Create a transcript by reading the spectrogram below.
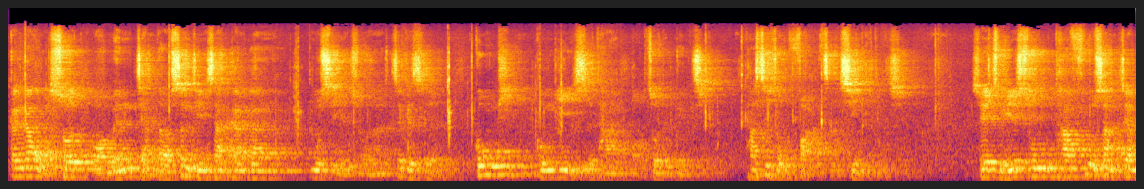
刚刚我说，我们讲到圣经上，刚刚牧师也说了，这个是公平公义，是他。宝座的根基，它是一种法则性的东西，所以主耶稣他付上这样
